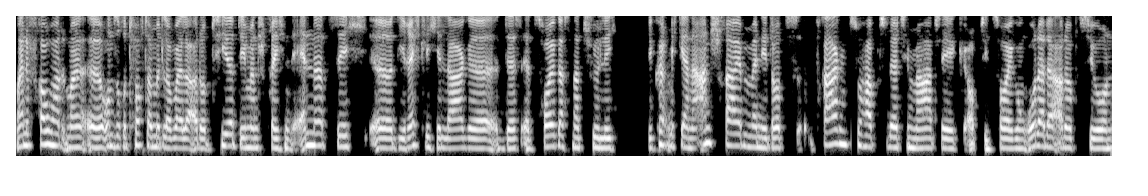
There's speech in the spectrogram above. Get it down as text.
meine Frau hat mein, äh, unsere Tochter mittlerweile adoptiert, dementsprechend ändert sich äh, die rechtliche Lage des Erzeugers natürlich. Ihr könnt mich gerne anschreiben, wenn ihr dort Fragen zu habt zu der Thematik, ob die Zeugung oder der Adoption.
